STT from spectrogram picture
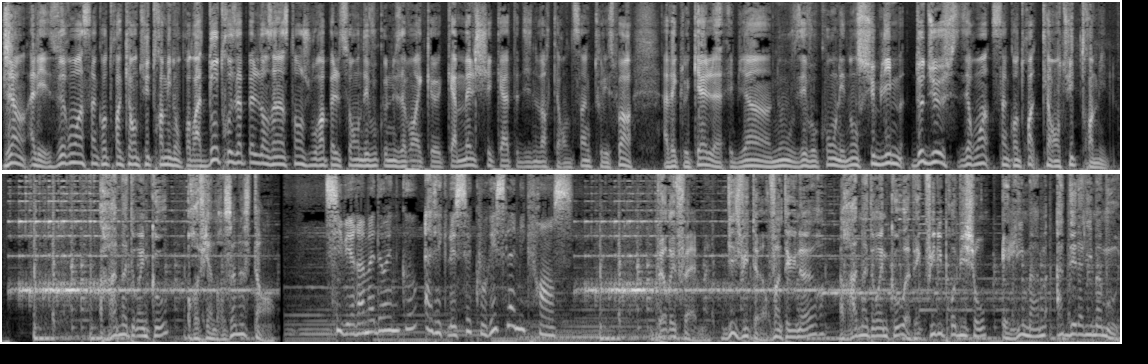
Bien, allez, 01 53 48 3000. On prendra d'autres appels dans un instant. Je vous rappelle ce rendez-vous que nous avons avec Kamel Shekat à 19h45 tous les soirs, avec lequel, eh bien, nous évoquons les noms sublimes de Dieu. 01 53 48 3000. Ramadan Co revient dans un instant. Suivez Ramadan Co avec le Secours Islamique France. Peur FM, 18h, 21h, Ramadan Co avec Philippe Robichon et l'imam Abdelali Mamoun.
